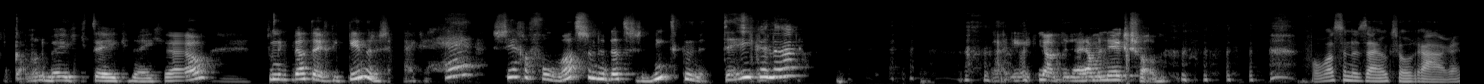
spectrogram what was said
ik kan wel een beetje tekenen, weet je wel. Toen ik dat tegen die kinderen zei, ik, hè, zeggen volwassenen dat ze niet kunnen tekenen? Ja, die snapte er helemaal niks van. Volwassenen zijn ook zo raar, hè?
